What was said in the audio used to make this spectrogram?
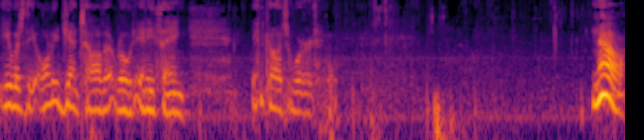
he was the only Gentile that wrote anything in God's word. Now,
